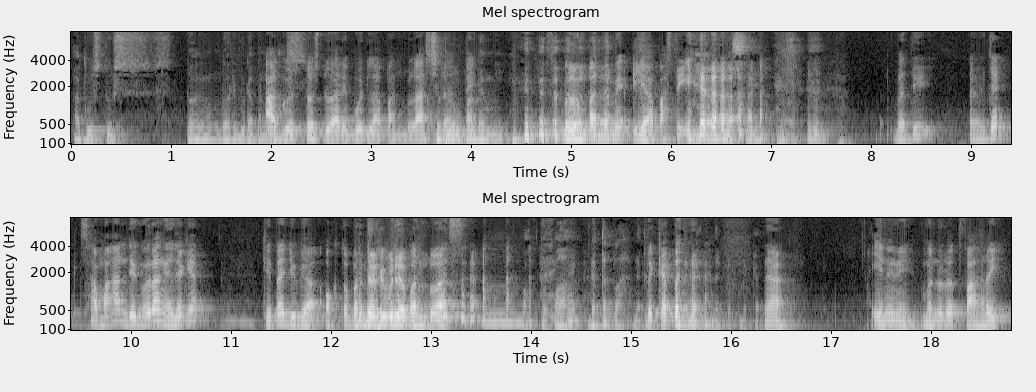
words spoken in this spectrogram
Agustus 2018. Agustus 2018 sebelum berarti- pandemi. sebelum pandemi iya pasti Iya, pasti. berarti eh, Jack samaan jeung orang ya Jack ya kita juga Oktober 2018 Waktu, oh, deket lah, deket. dekat deket, deket. nah ini nih menurut Fahri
